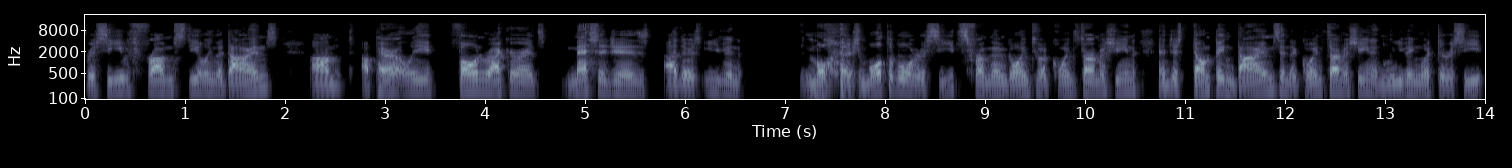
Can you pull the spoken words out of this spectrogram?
received from stealing the dimes. Um, apparently, phone records, messages. Uh, there's even there's multiple receipts from them going to a Coinstar machine and just dumping dimes in a Coinstar machine and leaving with the receipt.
